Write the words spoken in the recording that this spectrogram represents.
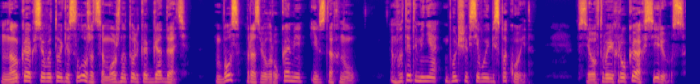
Но как все в итоге сложится, можно только гадать. Босс развел руками и вздохнул. Вот это меня больше всего и беспокоит. Все в твоих руках, Сириус.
